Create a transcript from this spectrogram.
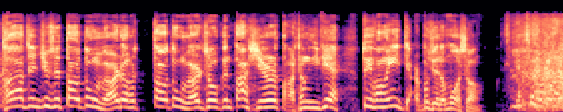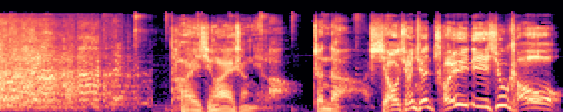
他真就是到动物园的，到动物园之后跟大猩猩打成一片，对方一点不觉得陌生。他已经爱上你了，真的。小拳拳捶你胸口。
